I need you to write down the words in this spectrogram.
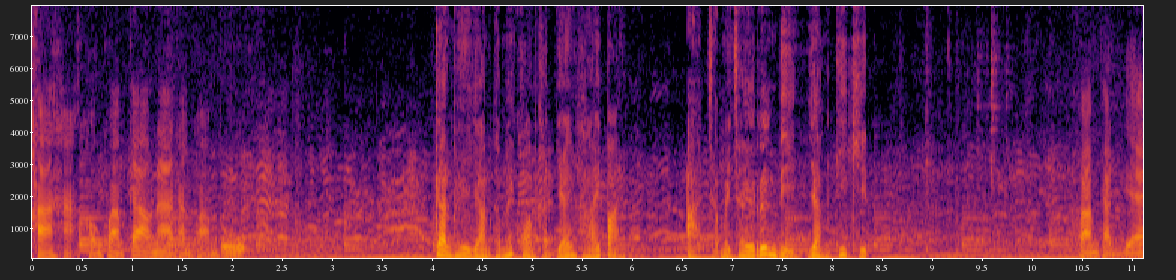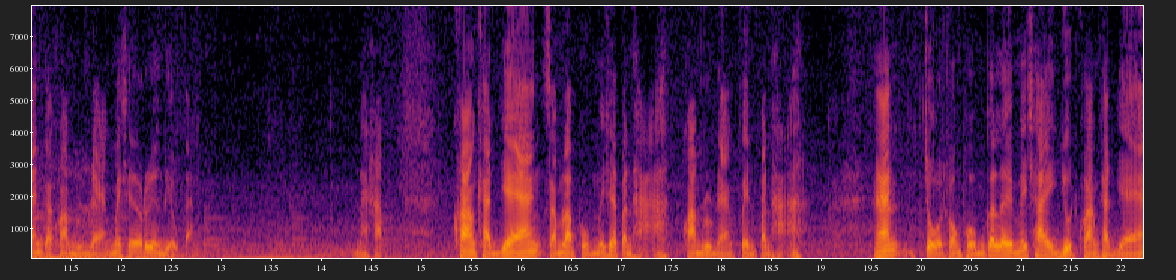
พาหะของความก้าวหน้าทางความรู้ การพยายามทำให้ความขัดแย้งหายไป อาจจะไม่ใช่เรื่องดีอย่างที่คิด ความขัดแย้งกับความรุนแรงไม่ใช่เรื่องเดียวกันนะครับ ความขัดแย้งสำหรับผมไม่ใช่ปัญหา ความรุนแรงเป็นปัญหาดังนั้นโจทย์ของผมก็เลยไม่ใช่หยุดความขัดแย้ง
